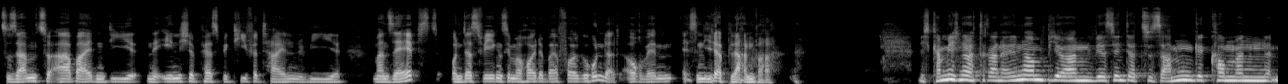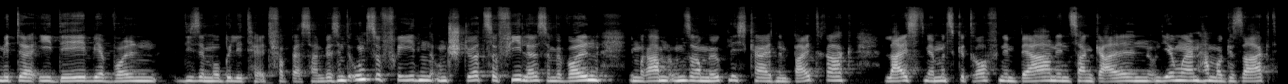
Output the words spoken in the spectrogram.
zusammenzuarbeiten, die eine ähnliche Perspektive teilen wie man selbst. Und deswegen sind wir heute bei Folge 100, auch wenn es nie der Plan war. Ich kann mich noch daran erinnern, Björn, wir sind ja zusammengekommen mit der Idee, wir wollen diese Mobilität verbessern. Wir sind unzufrieden und stört so vieles und wir wollen im Rahmen unserer Möglichkeiten einen Beitrag leisten. Wir haben uns getroffen in Bern, in St. Gallen und irgendwann haben wir gesagt,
